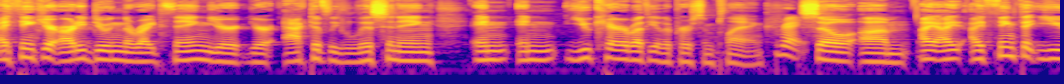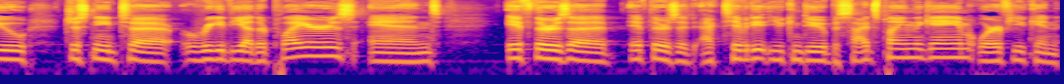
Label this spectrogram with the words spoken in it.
I think you're already doing the right thing. You're you're actively listening, and and you care about the other person playing. Right. So um, I, I I think that you just need to read the other players, and if there's a if there's an activity that you can do besides playing the game, or if you can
